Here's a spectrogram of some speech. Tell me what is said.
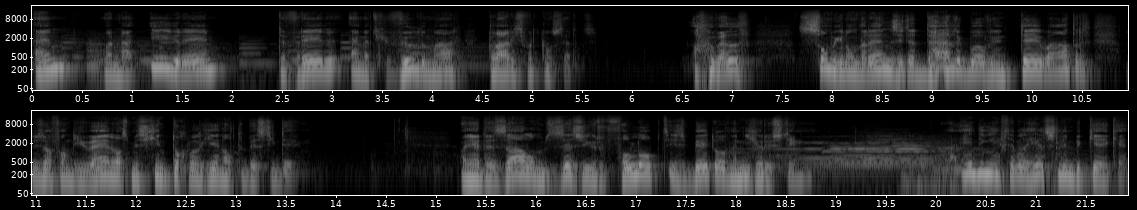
en waarna iedereen tevreden en met gevulde maag klaar is voor het concert. Alhoewel, sommigen onder hen zitten duidelijk boven hun theewater, dus dat van die wijn was misschien toch wel geen al te best idee. Wanneer de zaal om zes uur volloopt, is Beethoven er niet gerust in. Maar één ding heeft hij wel heel slim bekeken.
